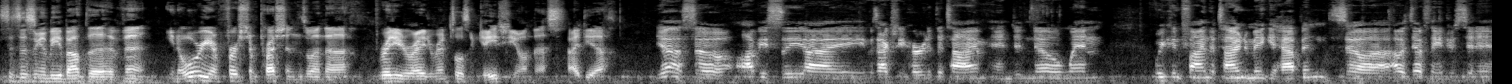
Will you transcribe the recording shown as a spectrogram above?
since this is going to be about the event, you know, what were your first impressions when uh, Ready to Ride Rentals engaged you on this idea? Yeah, so obviously I was actually hurt at the time and didn't know when we can find the time to make it happen. So uh, I was definitely interested in it.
